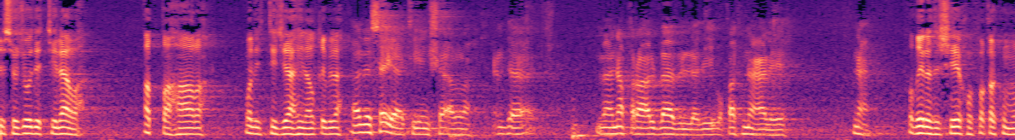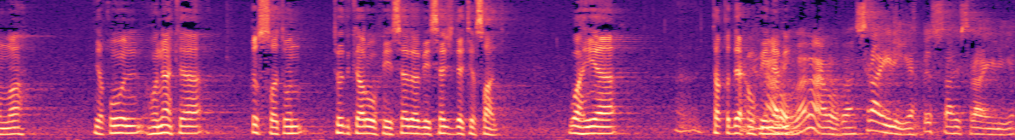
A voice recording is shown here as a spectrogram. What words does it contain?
لسجود التلاوة الطهارة والاتجاه إلى القبلة. هذا سيأتي إن شاء الله عند ما نقرأ الباب الذي وقفنا عليه. نعم. فضيلة الشيخ وفقكم الله يقول هناك قصة تذكر في سبب سجدة صاد وهي تقدح في نبي. معروفة معروفة. إسرائيلية قصة إسرائيلية.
